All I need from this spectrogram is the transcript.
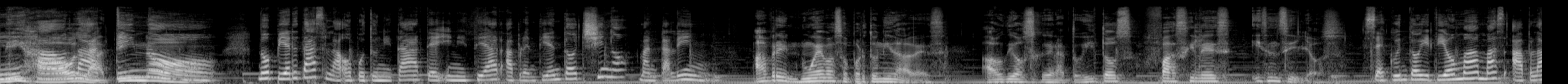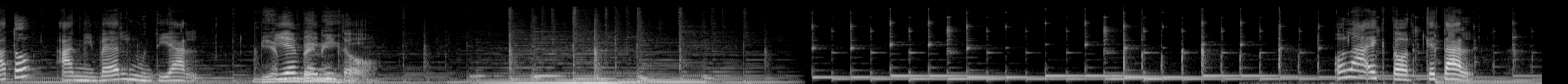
Ni hao latino. No pierdas la oportunidad de iniciar aprendiendo chino mandarín. Abre nuevas oportunidades. Audios gratuitos, fáciles y sencillos. Segundo idioma más hablado a nivel mundial. Bienvenido. Hola Héctor, ¿qué tal?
